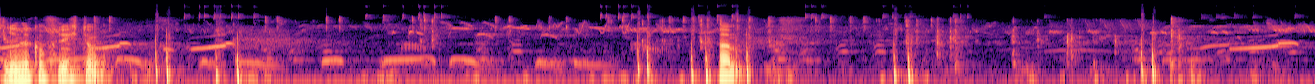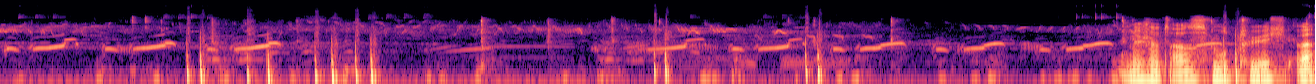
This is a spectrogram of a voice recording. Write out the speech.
Zylinderkopflichtung. Ähm. Wie schaut's aus, Motorchen? Ah.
